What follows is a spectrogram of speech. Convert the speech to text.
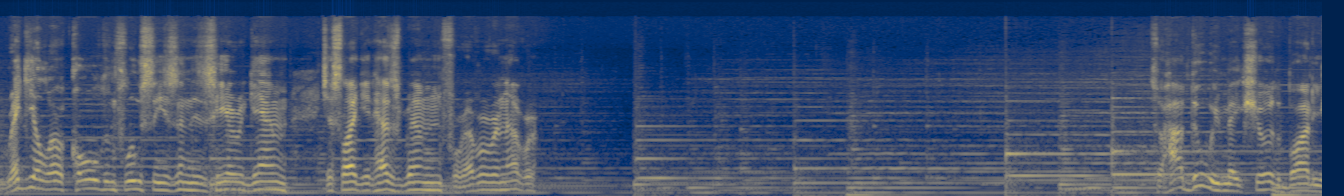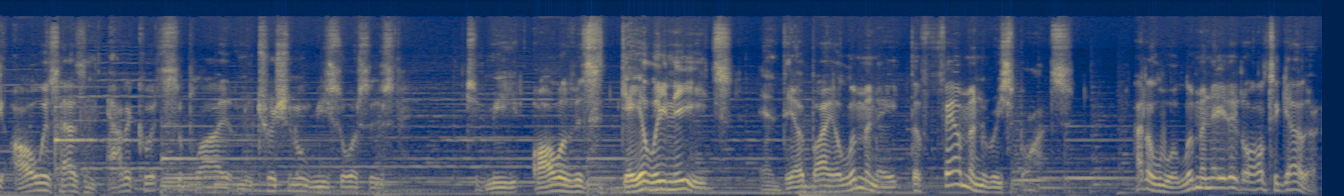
regular cold and flu season is here again, just like it has been forever and ever. So, how do we make sure the body always has an adequate supply of nutritional resources to meet all of its daily needs and thereby eliminate the famine response. How to eliminate it altogether.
